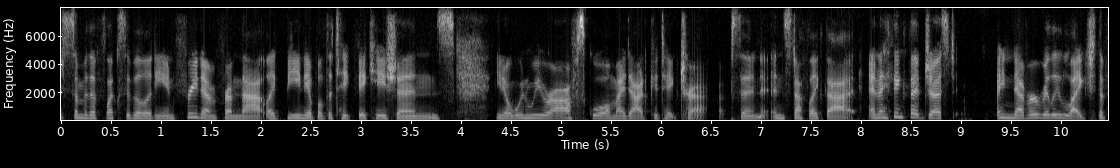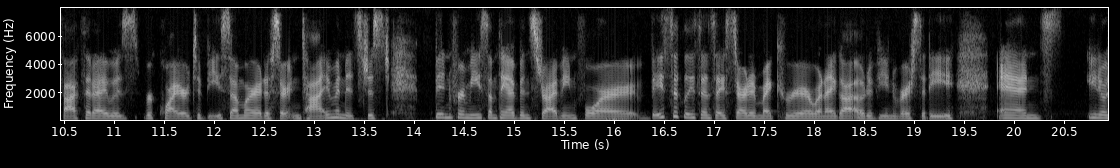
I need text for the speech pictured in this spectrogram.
some of the flexibility and freedom from that, like being able to take vacations. You know, when we were off school, my dad could take trips and, and stuff like that. And I think that just I never really liked the fact that I was required to be somewhere at a certain time. And it's just been for me something I've been striving for basically since I started my career when I got out of university. And you know,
